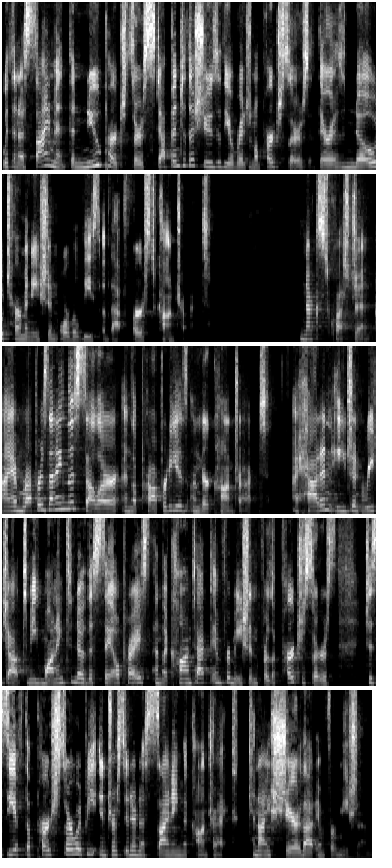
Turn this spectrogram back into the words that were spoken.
With an assignment, the new purchasers step into the shoes of the original purchasers. There is no termination or release of that first contract. Next question. I am representing the seller and the property is under contract. I had an agent reach out to me wanting to know the sale price and the contact information for the purchasers to see if the purchaser would be interested in assigning the contract. Can I share that information?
